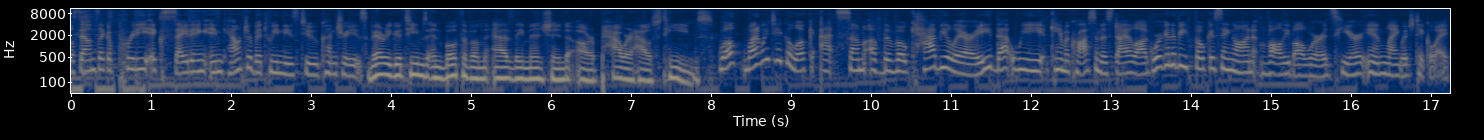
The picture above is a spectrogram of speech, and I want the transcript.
Well, sounds like a pretty exciting encounter between these two countries. Very good teams, and both of them, as they mentioned, are powerhouse teams. Well, why don't we take a look at some of the vocabulary that we came across in this dialogue? We're going to be focusing on volleyball words here in Language Takeaway.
